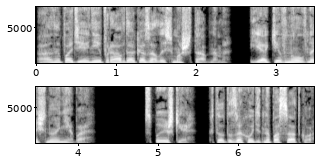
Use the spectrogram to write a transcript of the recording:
А нападение правда оказалось масштабным. Я кивнул в ночное небо. Вспышки. Кто-то заходит на посадку.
